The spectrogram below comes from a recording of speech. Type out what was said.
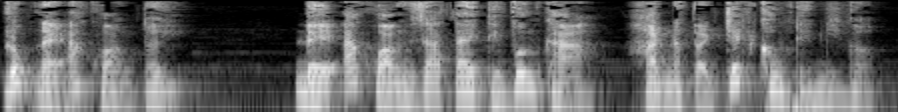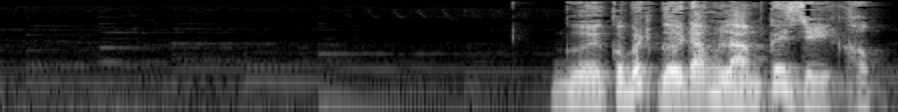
Lúc này ác hoàng tới để ác hoàng ra tay thì Vương Khả Hẳn là phải chết không thể nghi ngờ. Người có biết người đang làm cái gì không?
